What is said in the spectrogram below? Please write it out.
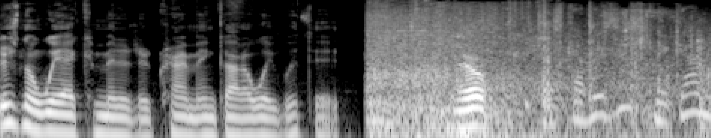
There's no way I committed a crime and got away with it. Nope. Jusqu'à Brésil, je calme.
